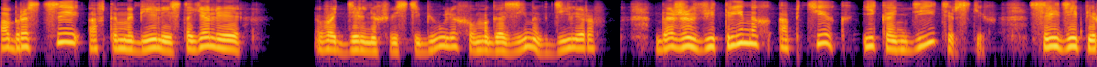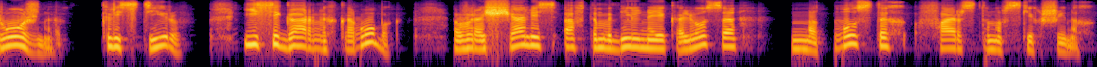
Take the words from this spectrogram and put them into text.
Образцы автомобилей стояли в отдельных вестибюлях, в магазинах дилеров, даже в витринах аптек и кондитерских среди пирожных, клестиров и сигарных коробок вращались автомобильные колеса на толстых файрстоновских шинах.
